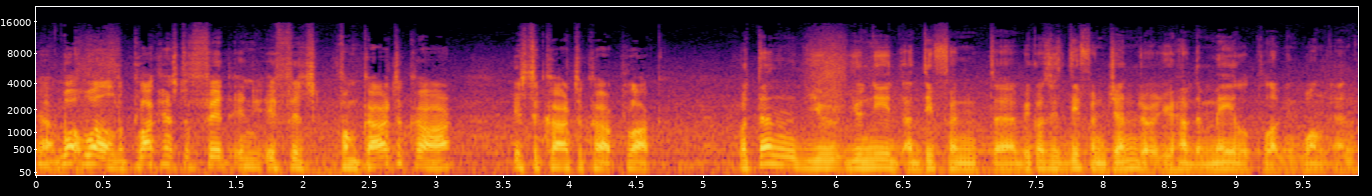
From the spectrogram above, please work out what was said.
yeah. Well, well, the plug has to fit in. If it's from car to car, it's the car to car plug. But then you, you need a different, uh, because it's different gender, you have the male plug in one end.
